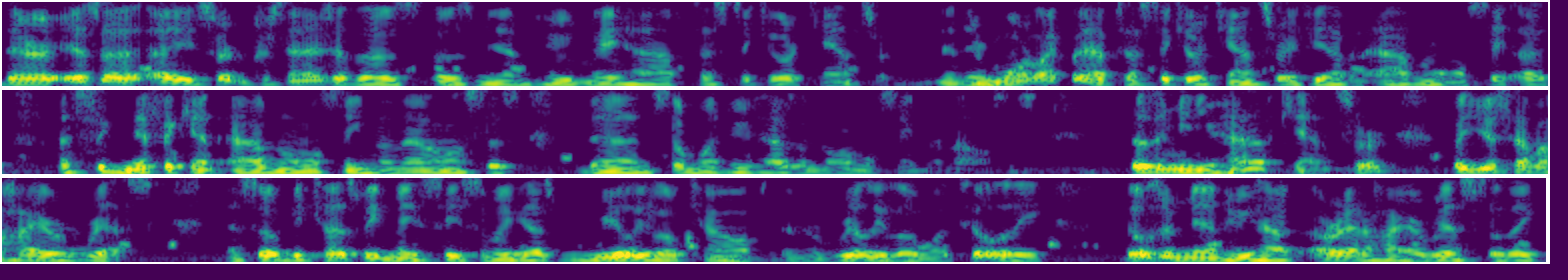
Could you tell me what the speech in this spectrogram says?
there is a, a certain percentage of those those men who may have testicular cancer and they're more likely to have testicular cancer if you have an abnormal a, a significant abnormal semen analysis than someone who has a normal semen analysis doesn't mean you have cancer, but you just have a higher risk. And so, because we may see somebody who has really low count and a really low motility, those are men who have are at a higher risk, so they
